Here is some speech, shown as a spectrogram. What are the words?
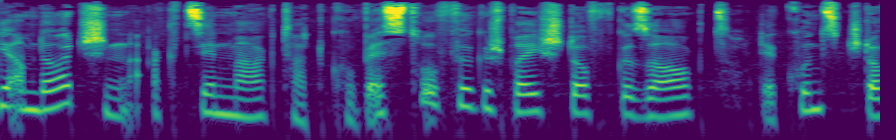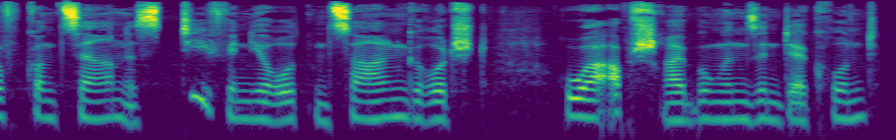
Hier am deutschen Aktienmarkt hat Cobestro für Gesprächsstoff gesorgt. Der Kunststoffkonzern ist tief in die roten Zahlen gerutscht. Hohe Abschreibungen sind der Grund,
